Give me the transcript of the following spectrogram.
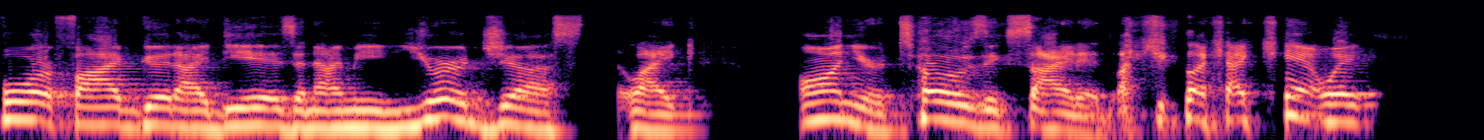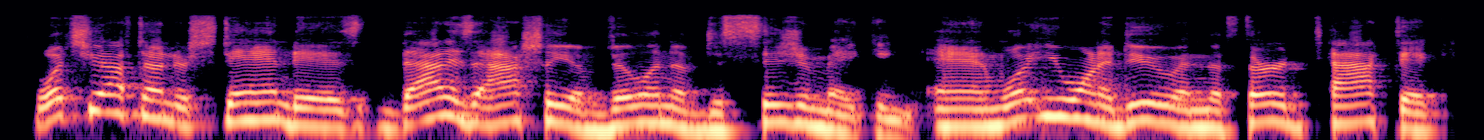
four or five good ideas and i mean you're just like on your toes excited. Like you're like i can't wait. What you have to understand is that is actually a villain of decision making and what you want to do and the third tactic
